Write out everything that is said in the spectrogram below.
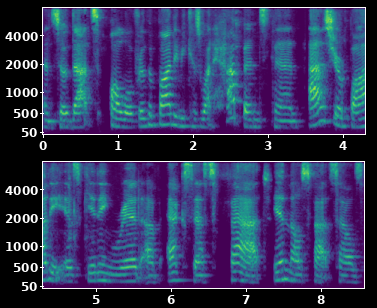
And so that's all over the body because what happens then, as your body is getting rid of excess fat in those fat cells,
